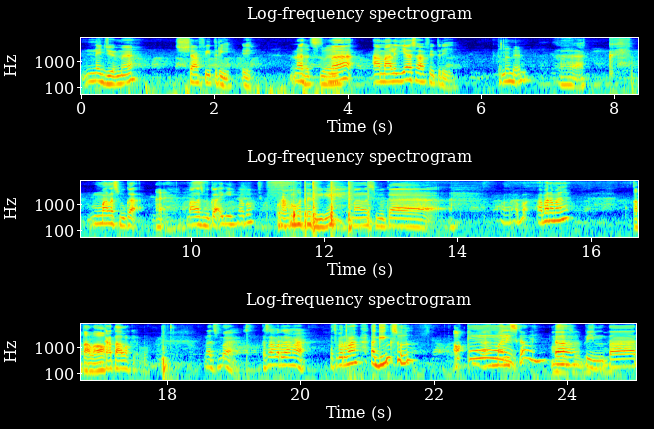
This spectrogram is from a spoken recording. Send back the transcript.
Najma Syafitri. Eh. Najma Amalia Syafitri. Tenan dan Ah, males buka males buka iki apa? kurang muat dari ini Males buka apa apa namanya? katalog. Katalog ya. Najma, kesan pertama. Kesan pertama, gingsul. Oke. Ah, manis sekali. Manis, Ah, manis, pintar,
